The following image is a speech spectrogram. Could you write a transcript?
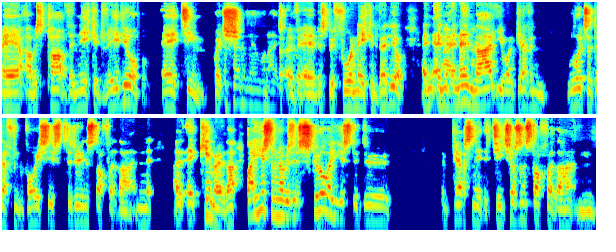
Uh, I was part of the Naked Radio uh, team, which I remember that. sort of, uh, was before Naked Video, and and, Right. and in that you were given loads of different voices to do and stuff like that, and it, came out of that. But I used to when I was at school, I used to do impersonate the teachers and stuff like that, and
